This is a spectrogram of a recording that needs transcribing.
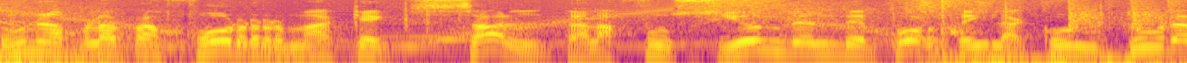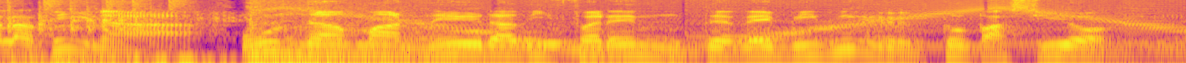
una plataforma que exalta la fusión del deporte y la cultura latina, una manera diferente de vivir tu pasión.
